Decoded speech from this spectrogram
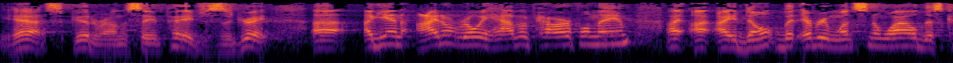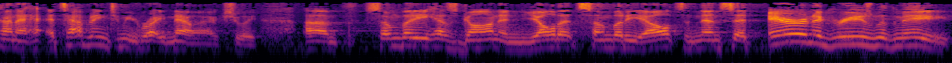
Yes, good. On the same page. This is great. Uh, again, I don't really have a powerful name. I, I, I don't, but every once in a while, this kind of ha- it's happening to me right now. Actually, um, somebody has gone and yelled at somebody else, and then said, "Aaron agrees with me."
